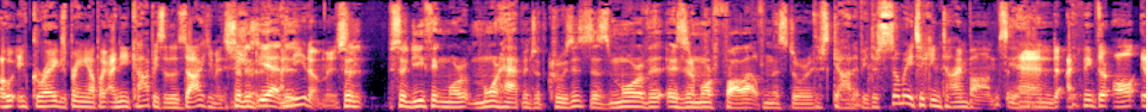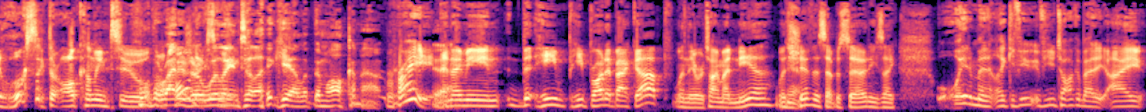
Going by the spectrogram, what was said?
oh, if Greg's bringing up like, I need copies of those documents. So does yeah? I does- need them. So so do you think more more happens with cruises? Does more of it? Is there more fallout from this story? There's got to be. There's so many ticking time bombs, and I think they're all. It looks like they're all coming to. Well, the writers are willing week. to like yeah, let them all come out. Right, Yeah. and I mean, th- he he brought it back up when they were talking about Nia with Yeah. Shiv this episode. He's like, well, "Wait a minute! Like, if you if you talk about it, I,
